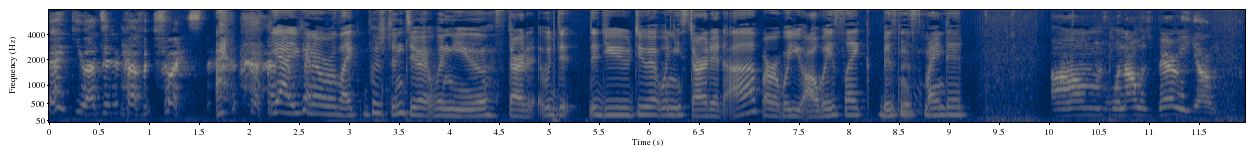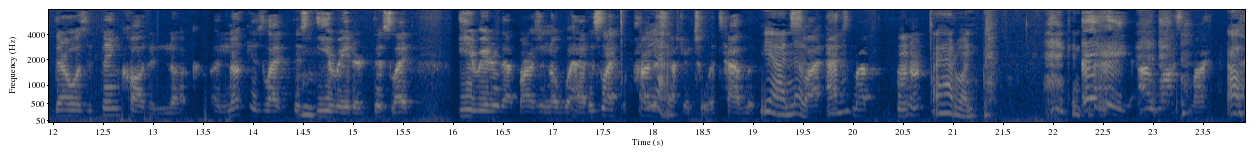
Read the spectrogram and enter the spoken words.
thank you. I didn't have a choice. yeah, you kind of were like pushed into it when you started. Did, did you do it when you started up, or were you always like business minded? Um, when I was very young, there was a thing called a Nook. A Nook is like this Mm. e-reader, this like e-reader that Barnes and Noble had. It's like the predecessor to a tablet. Yeah, So I asked my. Mhm. I had one. Hey, I lost mine. oh,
